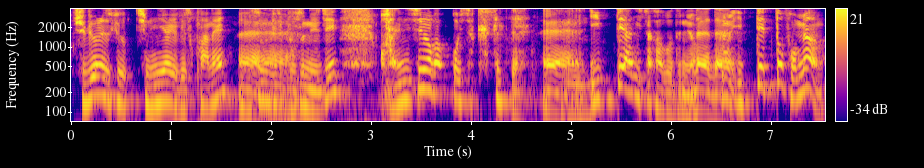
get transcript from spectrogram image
주변에서 계속 집 이야기 계속 하네? 무슨 네. 일이지, 무슨 일이지? 관심을 갖고 시작했을 때. 네. 이때 하기 시작하거든요. 네, 네. 그럼 이때 또 보면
